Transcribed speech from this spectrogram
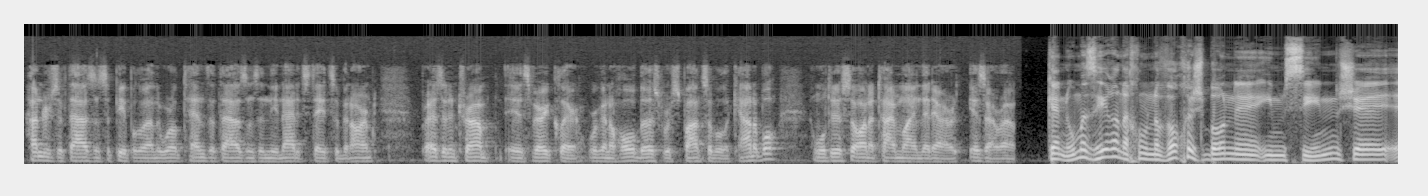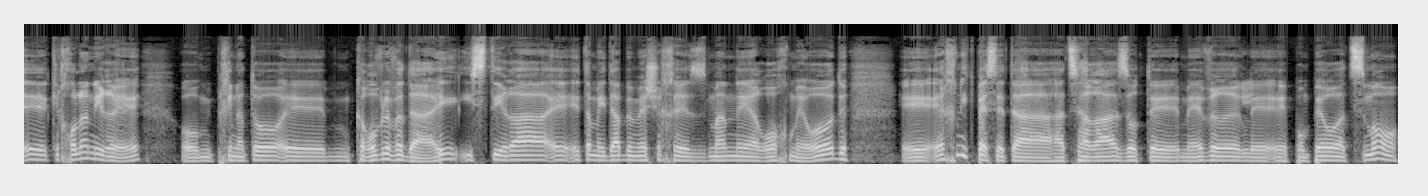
hundreds of thousands of people around the world, tens of thousands in the United States have been armed. President Trump is very clear. We're going to hold those responsible accountable, and we'll do so on a timeline that are, is our own. כן, הוא מזהיר, אנחנו נבוא חשבון עם סין, שככל הנראה או מבחינתו אה, קרוב לוודאי, הסתירה אה, את המידע במשך אה, זמן ארוך מאוד. איך נתפסת ההצהרה הזאת מעבר לפומפאו עצמו,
